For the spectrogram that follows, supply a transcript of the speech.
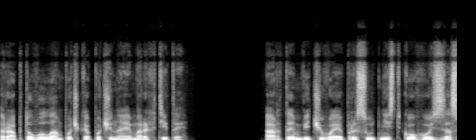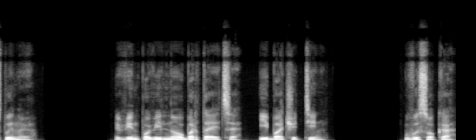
Раптово лампочка починає мерехтіти. Артем відчуває присутність когось за спиною. Він повільно обертається і бачить тінь. Висока,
